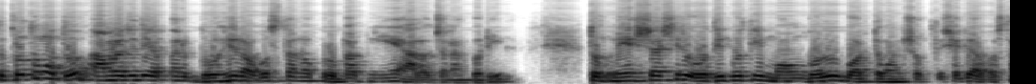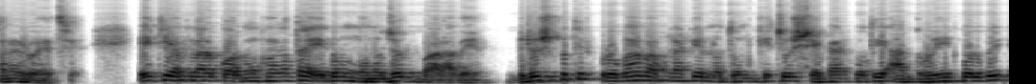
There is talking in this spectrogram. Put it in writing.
তো প্রথমত আমরা যদি আপনার গ্রহের অবস্থান ও প্রভাব নিয়ে আলোচনা করি, তো মেষ রাশির অধিপতি মঙ্গল বর্তমান শক্তিশালী অবস্থানে রয়েছে। এটি আপনার কর্মক্ষমতা এবং মনোযোগ বাড়াবে। বৃহস্পতির প্রভাব আপনাকে নতুন কিছু শেখার প্রতি আগ্রহী করবে।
